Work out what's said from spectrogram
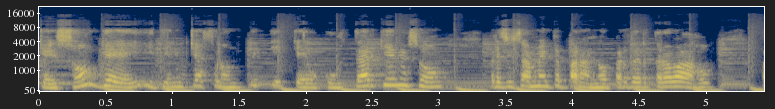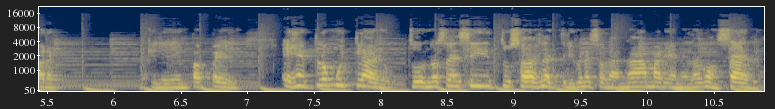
que son gay y tienen que afrontar y que ocultar quiénes son precisamente para no perder trabajo, para que le den papel. Ejemplo muy claro, tú no sé si tú sabes la actriz venezolana Marianela González,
